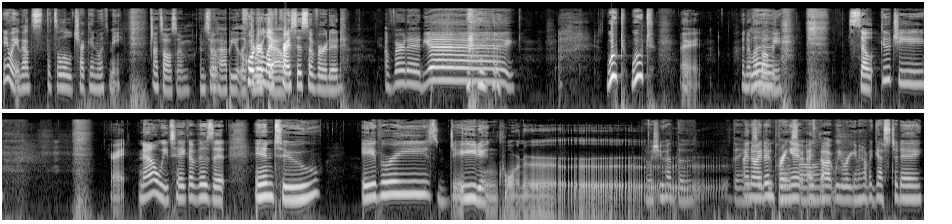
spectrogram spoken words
anyway, that's that's a little check in with me. That's awesome. I'm so, So, happy. It like Quarter life out. crisis averted. Averted. Yay! Woot woot. All right, enough about me. So Gucci. All right, now we take a visit into Avery's dating corner. I wish you had the thing. I know so I didn't bring it. I thought we were gonna have a guest today,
